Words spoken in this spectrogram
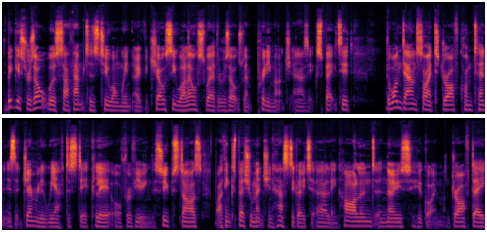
The biggest result was Southampton's 2 1 win over Chelsea, while elsewhere the results went pretty much as expected. The one downside to draft content is that generally we have to steer clear of reviewing the superstars, but I think special mention has to go to Erling Haaland and those who got him on draft day.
